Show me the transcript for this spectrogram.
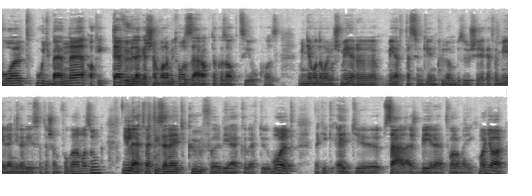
volt úgy benne, akik tevőlegesen valamit hozzáraktak az akciókhoz. Mindjárt mondom, hogy most miért, miért teszünk ilyen különbözőségeket, vagy miért ennyire részletesen fogalmazunk. Illetve 11 külföldi elkövető volt, nekik egy szállás bérelt valamelyik magyar,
